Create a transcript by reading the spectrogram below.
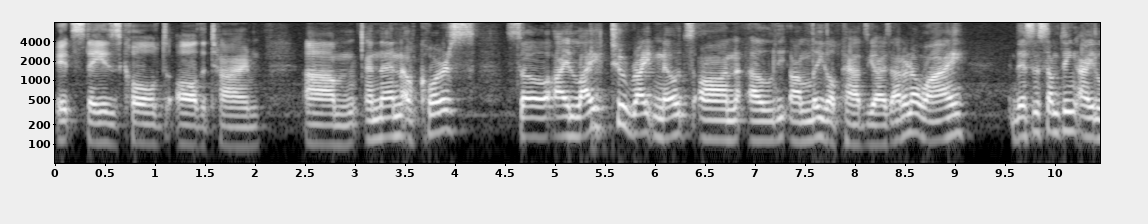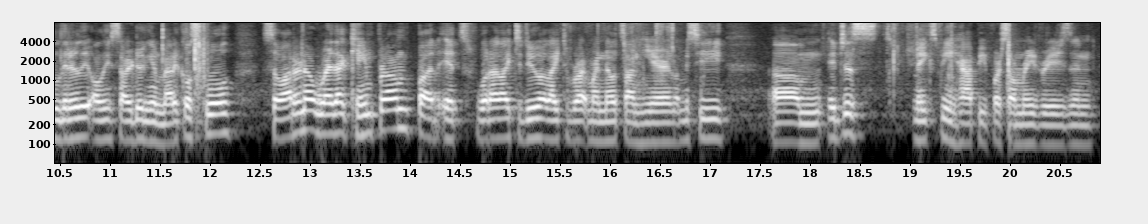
it stays cold all the time. Um, and then of course so I like to write notes on a, on legal pads guys. I don't know why this is something I literally only started doing in medical school. So I don't know where that came from, but it's what I like to do. I like to write my notes on here. Let me see. Um, it just makes me happy for some reason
